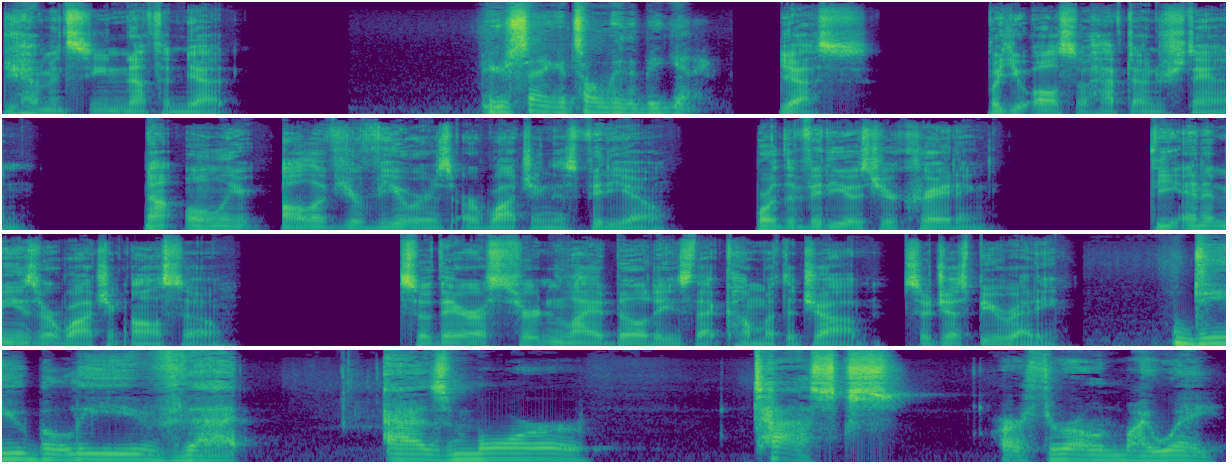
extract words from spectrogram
You haven't seen nothing yet. You're saying it's only the beginning. Yes. But you also have to understand not only all of your viewers are watching this video or the videos you're creating, the enemies are watching also. So there are certain liabilities that come with the job, so just be ready. Do you believe that as more tasks are thrown my way,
